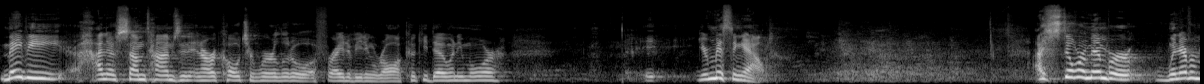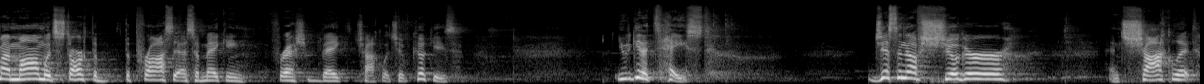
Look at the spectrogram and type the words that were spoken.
Maybe, I know sometimes in, in our culture we're a little afraid of eating raw cookie dough anymore. It, you're missing out. I still remember whenever my mom would start the, the process of making fresh baked chocolate chip cookies, you would get a taste. Just enough sugar and chocolate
